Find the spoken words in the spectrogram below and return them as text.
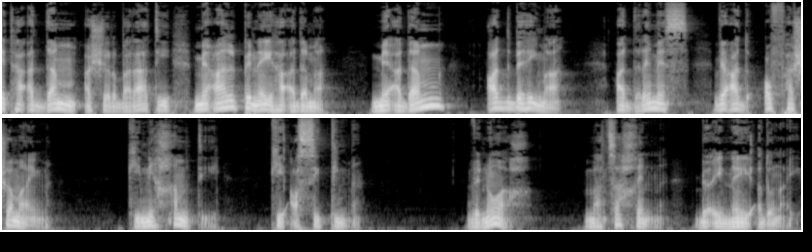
את האדם אשר בראתי מעל פני האדמה, מאדם עד בהמה, עד רמס ועד עוף השמים, כי ניחמתי, כי עשיתים. ונוח מצא חן בעיני אדוני.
